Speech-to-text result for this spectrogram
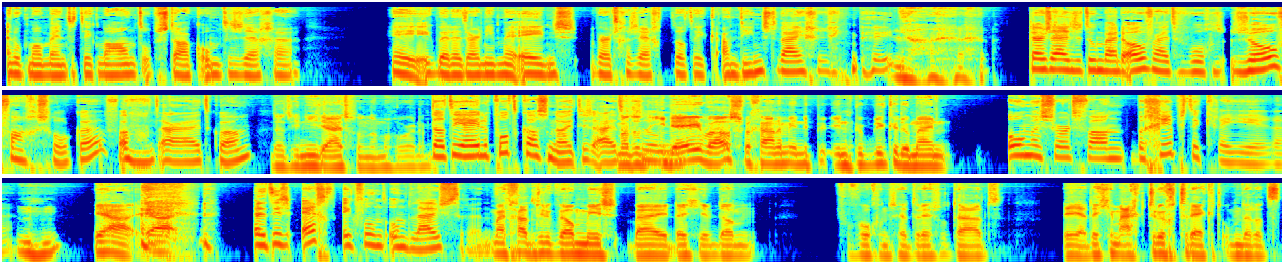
En op het moment dat ik mijn hand opstak om te zeggen, hé, hey, ik ben het daar niet mee eens, werd gezegd dat ik aan dienstweigering deed. Ja. Daar zijn ze toen bij de overheid vervolgens zo van geschrokken, van wat daaruit kwam dat hij niet uitgezonden mag worden. dat die hele podcast nooit is Want uitgezonden. het idee was, we gaan hem in, de, in het publieke domein... Om een soort van begrip te creëren. Mhm. Ja, ja, Het is echt, ik vond het ontluisterend. maar het gaat natuurlijk wel mis bij dat je dan vervolgens het resultaat... Ja, dat je hem eigenlijk terugtrekt omdat het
